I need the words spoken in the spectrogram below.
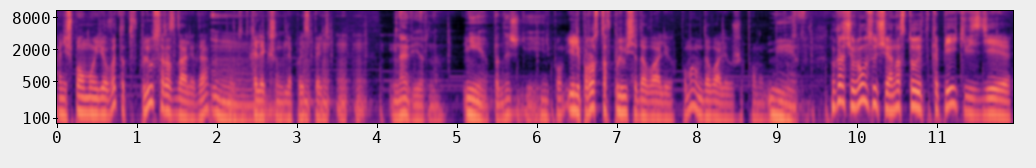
Они же, по-моему, ее в этот, в плюс раздали, да? Этот collection для PS5. Наверное. Не, подожди. Не помню. Или просто в плюсе давали. По-моему, давали уже, по-моему. Нет. Ну, короче, в любом случае, она стоит копейки везде.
